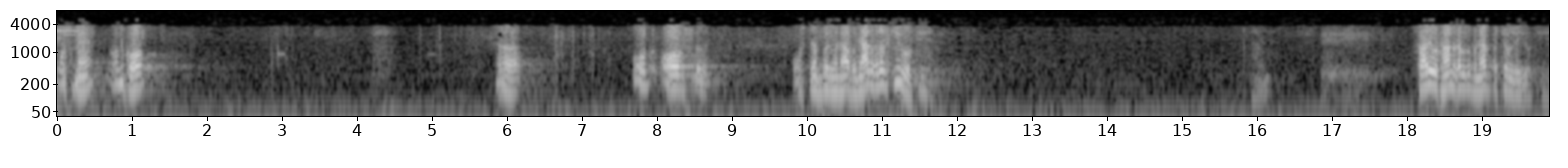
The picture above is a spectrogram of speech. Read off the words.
اس میں ان کو اس نے بنیاد غلط کی ہوتی ہے؟ ساری اٹھان غلط بنیاد پر چل رہی ہوتی ہے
